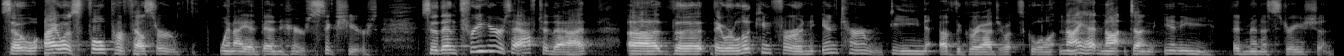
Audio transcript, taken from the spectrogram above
So I was full professor when I had been here six years. So then three years after that, uh, the, they were looking for an interim dean of the graduate school, and I had not done any administration.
